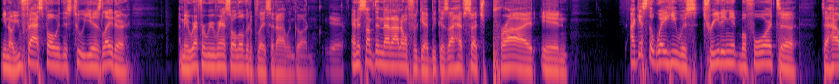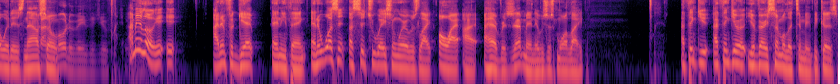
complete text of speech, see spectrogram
you know, you fast forward this two years later. I mean, referee rants all over the place at Island Garden. Yeah. And it's something that I don't forget because I have such pride in, I guess, the way he was treating it before to to how it is now. Kind so motivated you. I mean, look, it, it I didn't forget anything, and it wasn't a situation where it was like, oh, I I, I have resentment. It was just more like, I think you I think you're you're very similar to me because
